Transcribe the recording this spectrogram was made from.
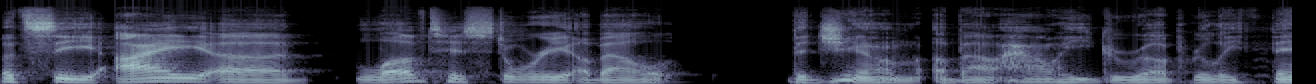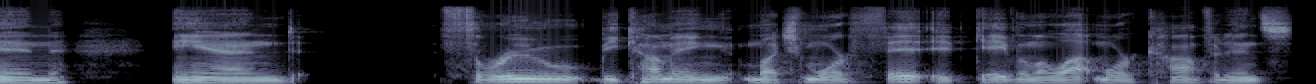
let's see. I uh, loved his story about the gym about how he grew up really thin and through becoming much more fit it gave him a lot more confidence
